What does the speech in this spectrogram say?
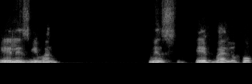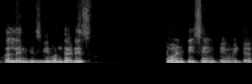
L is given, means F value, focal length is given that is 20 centimeter.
